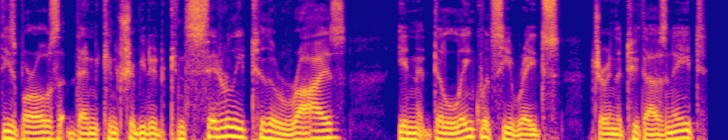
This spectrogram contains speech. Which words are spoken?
These borrows then contributed considerably to the rise in delinquency rates during the 2008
